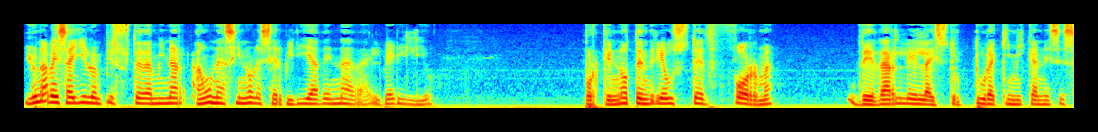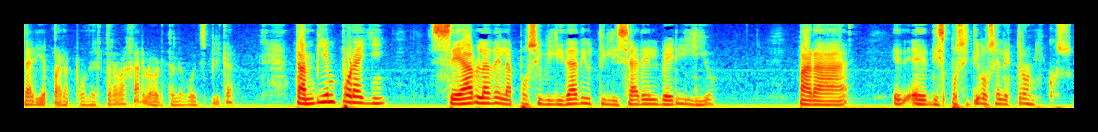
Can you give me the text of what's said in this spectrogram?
Y una vez allí lo empieza usted a minar, aún así no le serviría de nada el berilio, porque no tendría usted forma de darle la estructura química necesaria para poder trabajarlo. Ahorita le voy a explicar. También por allí se habla de la posibilidad de utilizar el berilio para eh, eh, dispositivos electrónicos.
